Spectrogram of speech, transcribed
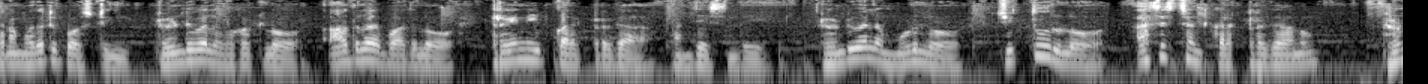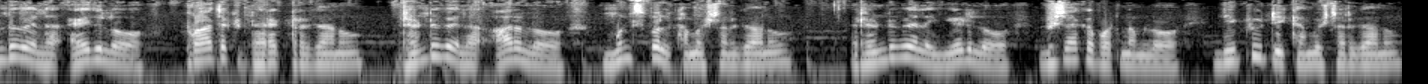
తన మొదటి పోస్టింగ్ రెండు వేల ఒకటిలో ఆదిలాబాద్లో కలెక్టర్గా కలెక్టర్గా పనిచేసింది. రెండు వేల మూడులో చిత్తూరులో అసిస్టెంట్ కలెక్టర్ గాను రెండు వేల ఐదులో ప్రాజెక్ట్ డైరెక్టర్గాను రెండు వేల ఆరులో మున్సిపల్ కమిషనర్గాను రెండు వేల ఏడులో విశాఖపట్నంలో డిప్యూటీ కమిషనర్గాను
